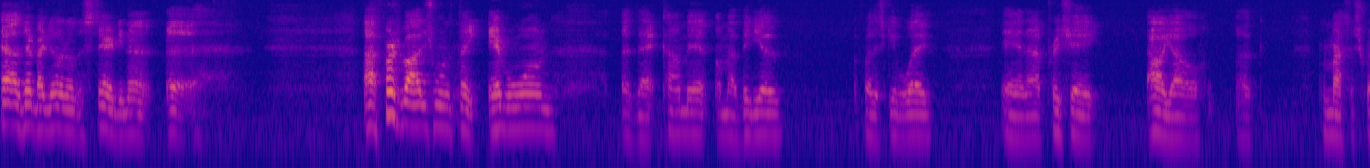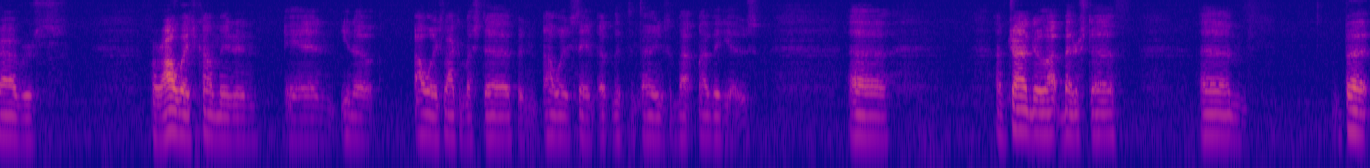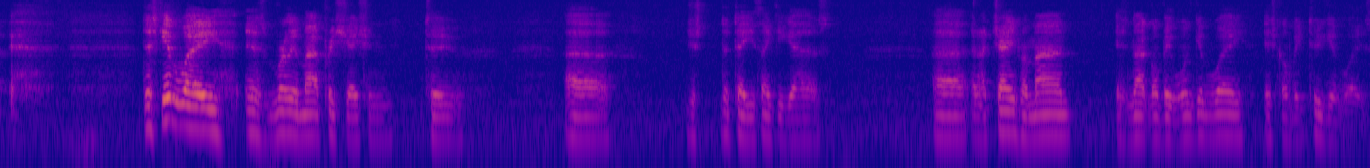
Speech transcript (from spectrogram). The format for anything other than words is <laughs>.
How's everybody doing on the Saturday night? Uh, uh, first of all, I just want to thank everyone uh, that comment on my video for this giveaway, and I appreciate all y'all uh, my subscribers for always commenting and you know always liking my stuff and always saying uplifting things about my videos. Uh, I'm trying to do a lot better stuff. Um, but this giveaway is really my appreciation to uh, just to tell you thank you guys. Uh, and I changed my mind. It's not going to be one giveaway. It's going to be two giveaways.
